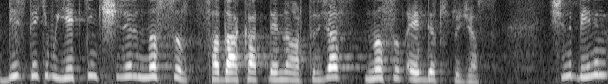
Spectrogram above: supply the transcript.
Biz peki bu yetkin kişileri nasıl sadakatlerini artıracağız? Nasıl elde tutacağız? Şimdi benim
